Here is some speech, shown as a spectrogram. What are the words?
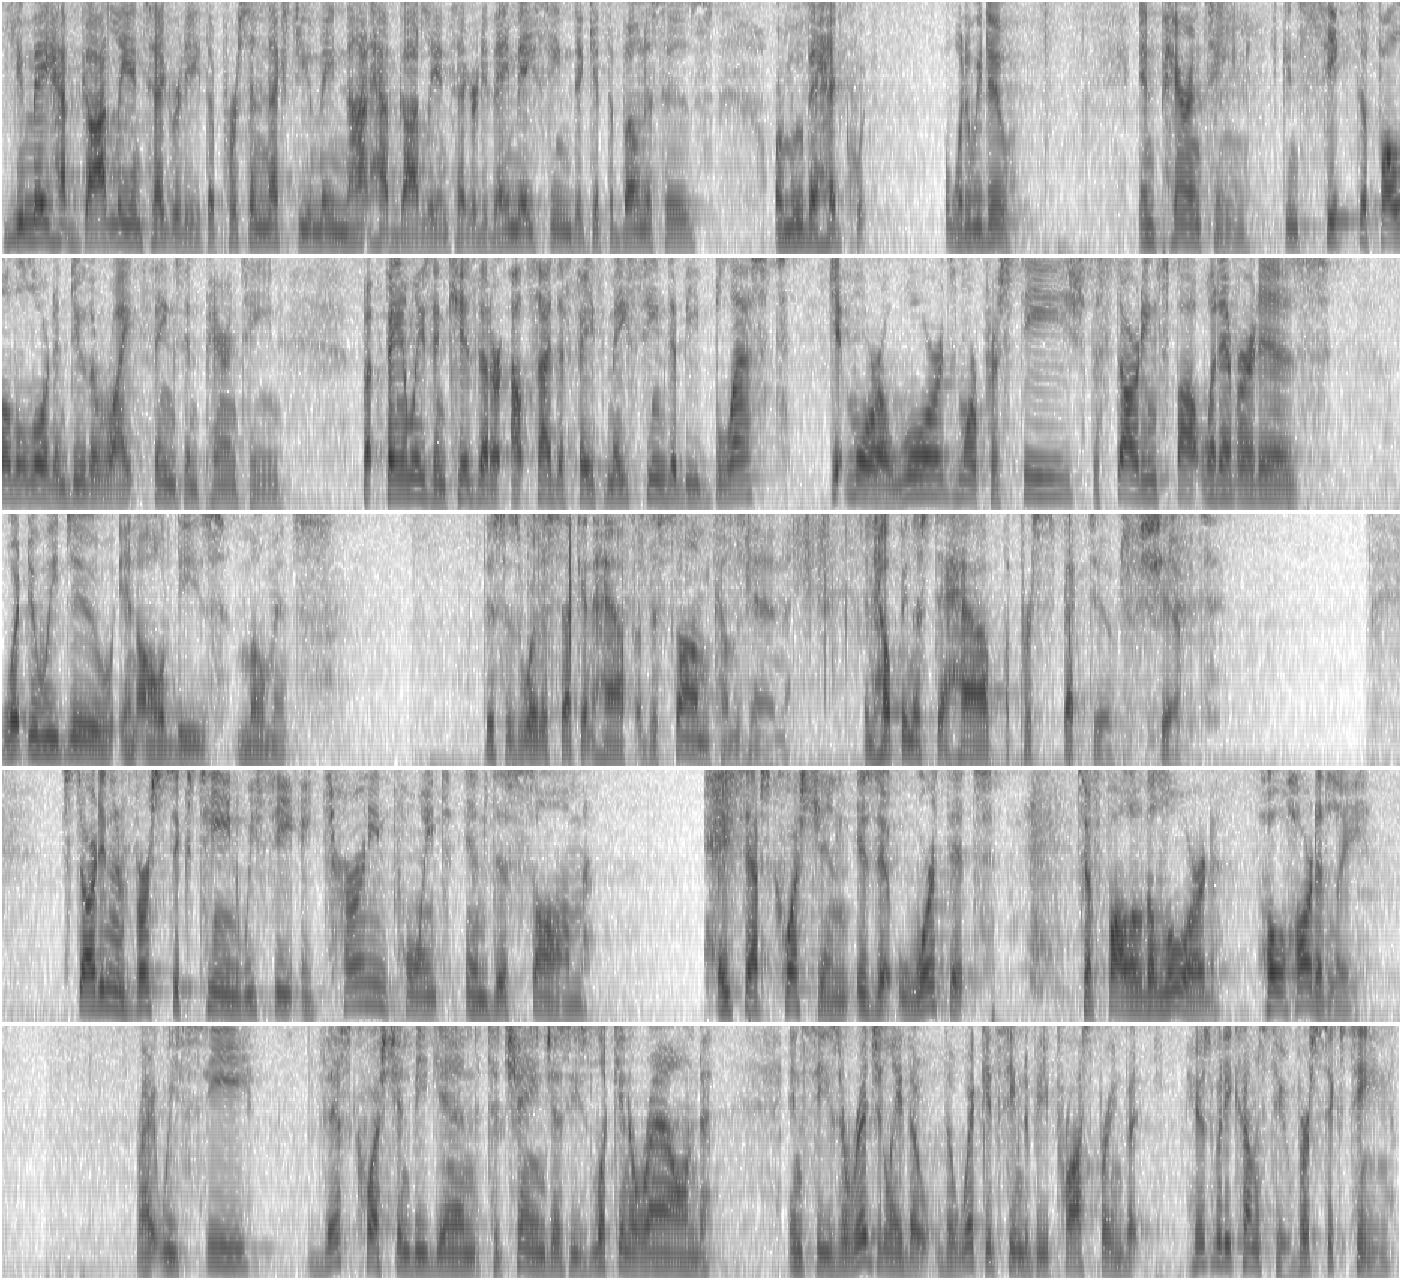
you may have godly integrity. The person next to you may not have godly integrity. They may seem to get the bonuses or move ahead quick. What do we do? In parenting, you can seek to follow the Lord and do the right things in parenting. But families and kids that are outside the faith may seem to be blessed, get more awards, more prestige, the starting spot, whatever it is. What do we do in all of these moments? This is where the second half of the psalm comes in in helping us to have a perspective shift. Starting in verse 16, we see a turning point in this psalm. Asaph's question is it worth it to follow the Lord wholeheartedly? Right? We see this question begin to change as he's looking around and sees originally the, the wicked seem to be prospering, but Here's what he comes to, verse 16.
